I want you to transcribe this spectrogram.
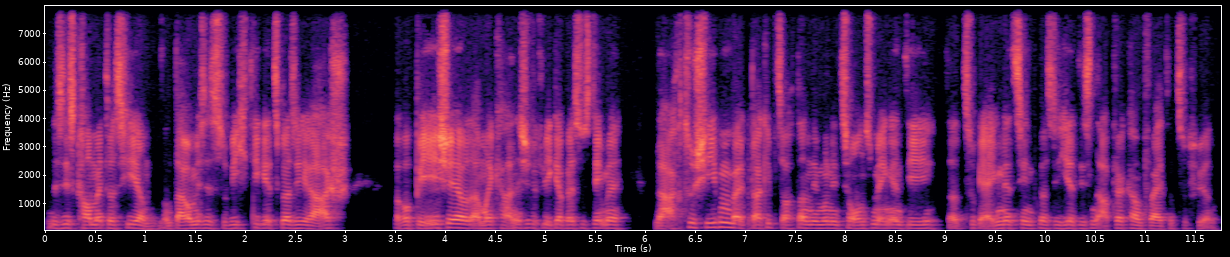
und es ist kaum etwas hier. Und darum ist es so wichtig, jetzt quasi rasch europäische oder amerikanische Fliegerabwehrsysteme nachzuschieben, weil da gibt es auch dann die Munitionsmengen, die dazu geeignet sind, quasi hier diesen Abwehrkampf weiterzuführen.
